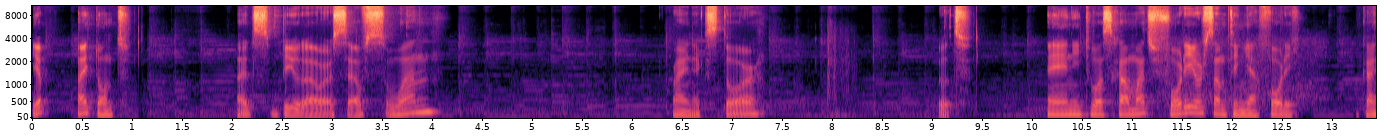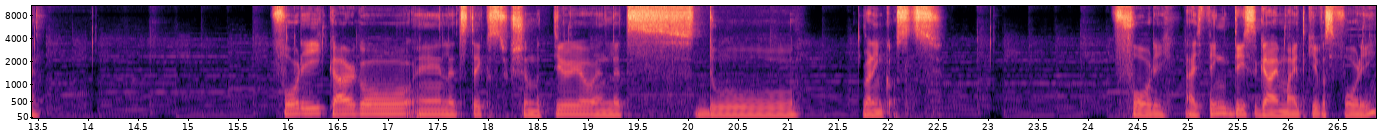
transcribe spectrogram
Yep, I don't. Let's build ourselves one. Right next door. Good. And it was how much? 40 or something? Yeah, 40. Okay. 40 cargo and let's take construction material and let's do running costs. 40. I think this guy might give us 40.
